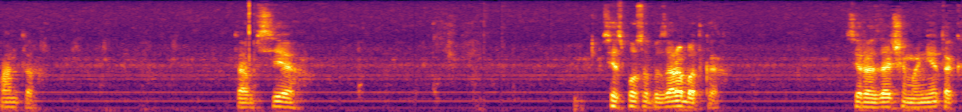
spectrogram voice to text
Хантер. Там все все способы заработка, все раздачи монеток.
